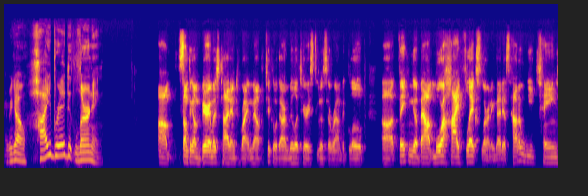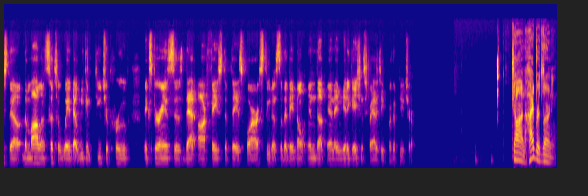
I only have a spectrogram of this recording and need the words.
Here we go. Hybrid learning. Um, something I'm very much tied into right now, particularly with our military students around the globe. Uh, thinking about more HyFlex learning. That is, how do we change the, the model in such a way that we can future proof experiences that are face to face for our students so that they don't end up in a mitigation strategy for the future? John, hybrid learning.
